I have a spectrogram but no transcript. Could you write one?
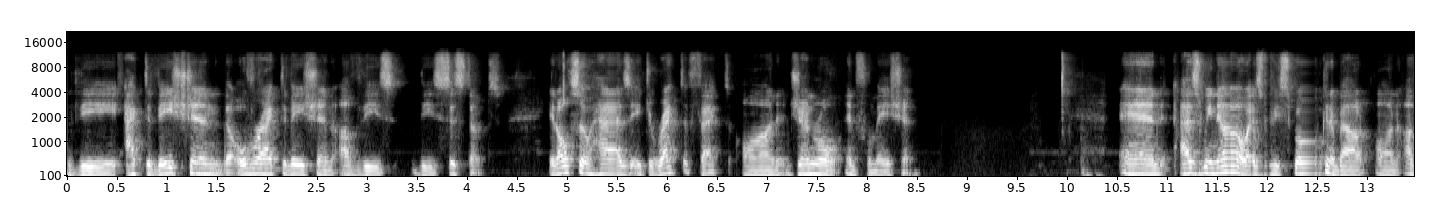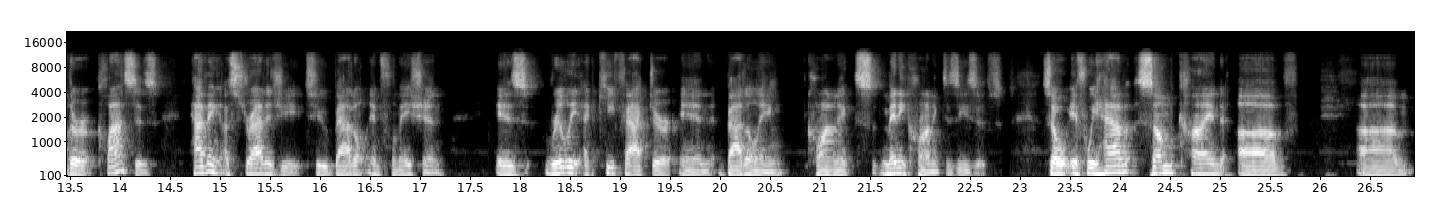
the activation, the overactivation of these, these systems. It also has a direct effect on general inflammation. And as we know, as we've spoken about on other classes, having a strategy to battle inflammation is really a key factor in battling chronic, many chronic diseases. So if we have some kind of um,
